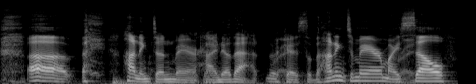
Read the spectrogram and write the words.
Uh, Huntington Mayor. I know that. Okay, so the Huntington Mayor, myself,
